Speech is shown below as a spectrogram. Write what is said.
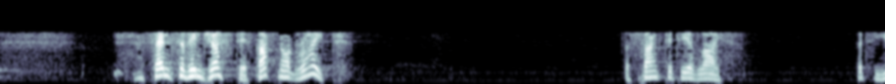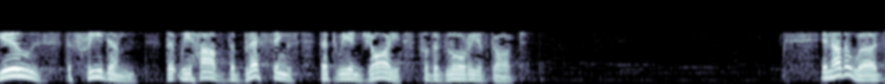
a sense of injustice? That's not right. The sanctity of life. Let's use the freedom that we have, the blessings that we enjoy for the glory of God. In other words,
